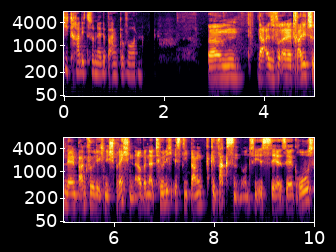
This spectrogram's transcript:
die traditionelle Bank geworden? Ähm, na, also von einer traditionellen Bank würde ich nicht sprechen, aber natürlich ist die Bank gewachsen und sie ist sehr, sehr groß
